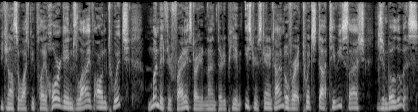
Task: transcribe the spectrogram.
You can also watch me play horror games live on Twitch Monday through Friday starting at 9.30 p.m. Eastern Standard Time over at twitch.tv slash Jimbo Lewis.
